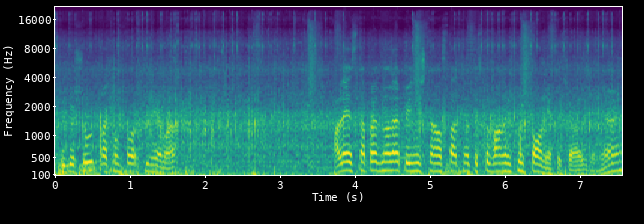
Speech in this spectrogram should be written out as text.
Jakiegoś ultra komfortu nie ma. Ale jest na pewno lepiej niż na ostatnio testowanym Kunfonie chociażby, nie?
